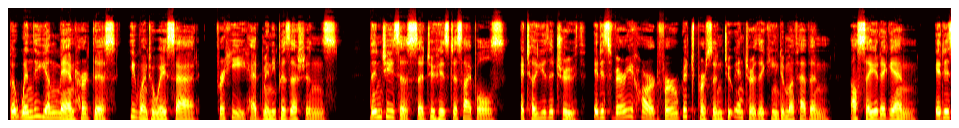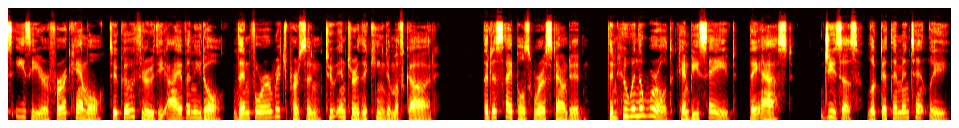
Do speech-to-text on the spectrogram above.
But when the young man heard this, he went away sad, for he had many possessions. Then Jesus said to his disciples, I tell you the truth, it is very hard for a rich person to enter the kingdom of heaven. I'll say it again. It is easier for a camel to go through the eye of a needle than for a rich person to enter the kingdom of God. The disciples were astounded. Then who in the world can be saved? They asked. Jesus looked at them intently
